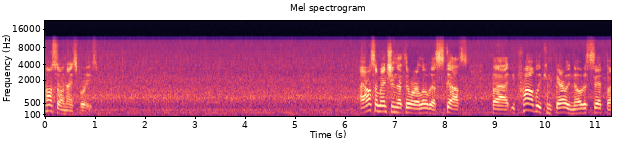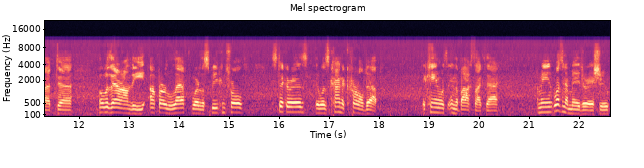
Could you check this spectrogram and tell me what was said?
Also a nice breeze. I also mentioned that there were a little bit of scuffs, but you probably can barely notice it, but uh, over there on the upper left where the speed control sticker is, it was kind of curled up. It came with in the box like that. I mean, it wasn't a major issue.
